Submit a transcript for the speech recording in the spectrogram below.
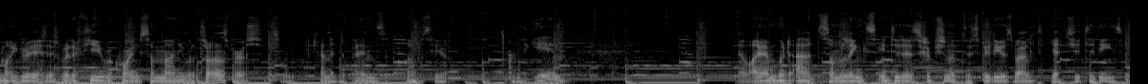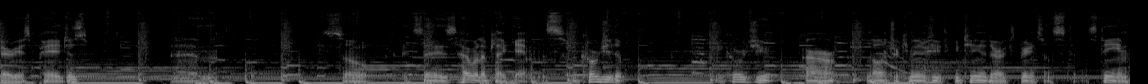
migrated, with a few requiring some manual transfers, so it kind of depends obviously on the game. Now I am going to add some links into the description of this video as well to get you to these various pages. Um, so it says, how will I play games? I encourage you to encourage you our launcher community to continue their experience on Steam.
